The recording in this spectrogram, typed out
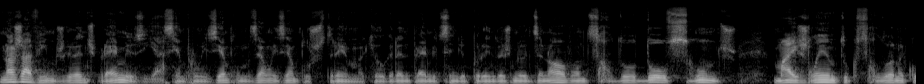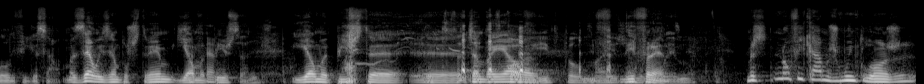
nós já vimos grandes prémios, e há sempre um exemplo, mas é um exemplo extremo, aquele grande prémio de Singapura em 2019, onde se rodou 12 segundos mais lento que se rodou na qualificação. Mas é um exemplo extremo e é uma pista, e é uma pista Já também ela Covid meio, diferente. Mas não ficámos muito longe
